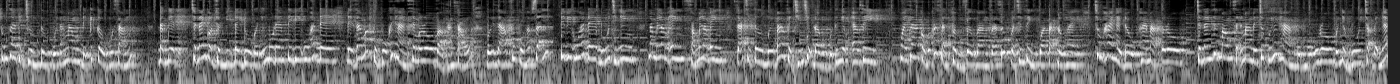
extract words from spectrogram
tung ra thị trường từ cuối tháng 5 để kích cầu mua sắm. Đặc biệt, Trần Anh còn chuẩn bị đầy đủ vào những modem TV UHD để ra mắt phục vụ khách hàng xem vào tháng 6 với giá vô cùng hấp dẫn. TV UHD 49 inch, 55 inch, 65 inch giá chỉ từ 13,9 triệu đồng của thương hiệu LG. Ngoài ra còn có các sản phẩm giờ vàng giá sốc và chương trình quà tặng đầu ngày trong hai ngày đầu khai mạc Euro. Trần Anh rất mong sẽ mang đến cho quý khách hàng một mùa Euro với niềm vui trọn vẹn nhất.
